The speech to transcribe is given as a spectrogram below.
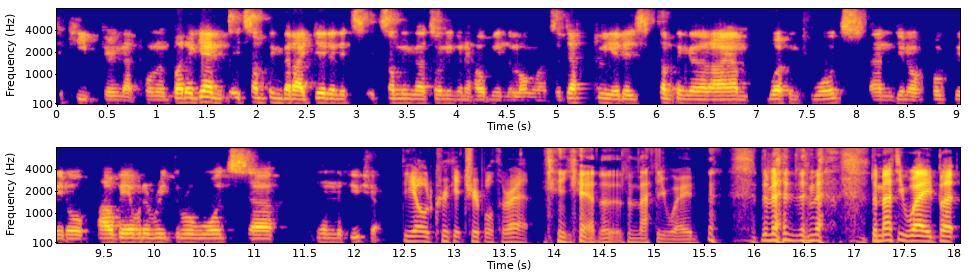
to keep during that tournament. But again, it's something that I did, and it's it's something that's only going to help me in the long run. So definitely, it is something that I am working towards, and you know, hopefully, it'll I'll be able to reap the rewards uh, in the future. The old cricket triple threat. yeah, the, the Matthew Wade. the, the the Matthew Wade, but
